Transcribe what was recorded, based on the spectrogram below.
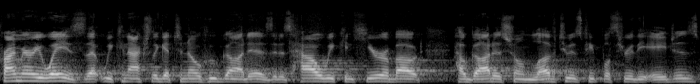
primary ways that we can actually get to know who God is. It is how we can hear about how God has shown love to his people through the ages,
